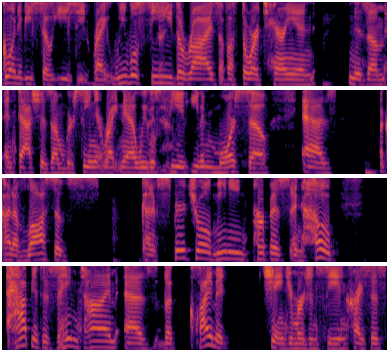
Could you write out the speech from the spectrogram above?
going to be so easy, right? We will see the rise of authoritarianism and fascism. We're seeing it right now. We will see it even more so as a kind of loss of kind of spiritual meaning, purpose, and hope happen at the same time as the climate change emergency and crisis.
